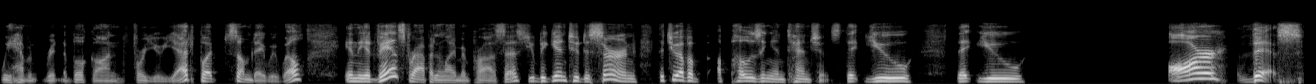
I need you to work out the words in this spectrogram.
we haven't written a book on for you yet, but someday we will. In the advanced rapid enlightenment process, you begin to discern that you have a, opposing intentions, that you that you are this,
